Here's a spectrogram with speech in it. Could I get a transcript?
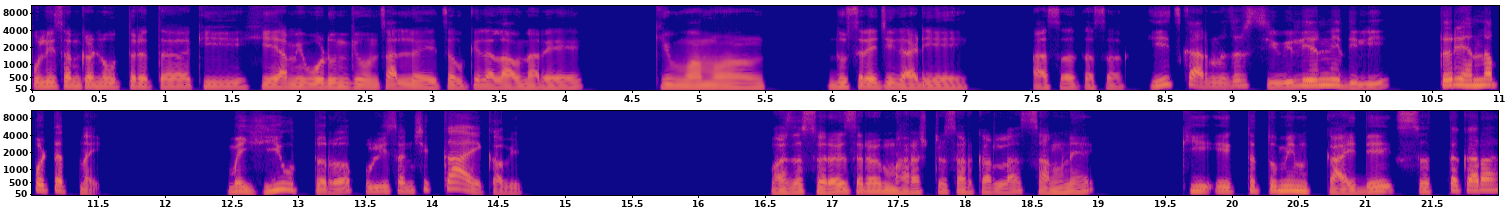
पोलिसांकडनं उत्तर येतं की हे आम्ही ओढून घेऊन चाललोय चौकीला लावणार आहे किंवा मग दुसऱ्याची गाडी आहे. असं तसं. हीच कारणं जर सिव्हिलियनने दिली तर यांना पटत नाही. मग ही उत्तरं पोलिसांची का ऐकावीत? माझं सरळ सरळ महाराष्ट्र सरकारला सांगणं आहे की एक तर तुम्ही कायदे सत्य करा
